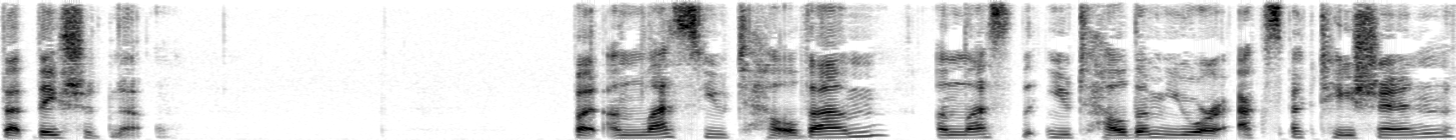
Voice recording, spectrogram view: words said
that they should know. But unless you tell them, unless you tell them your expectation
